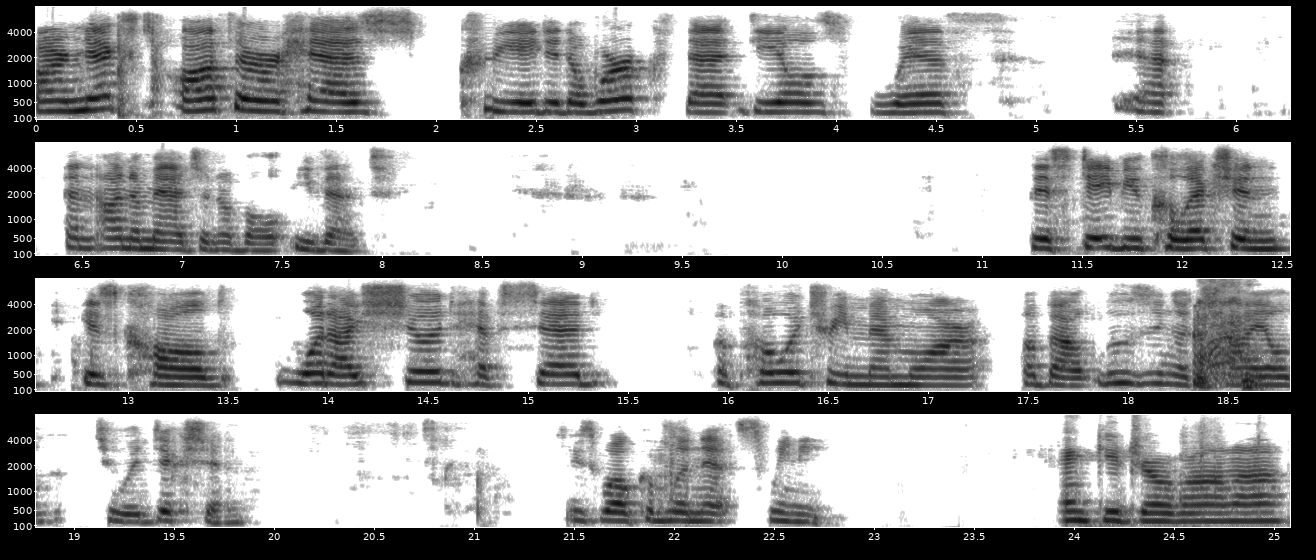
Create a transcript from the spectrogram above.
Our next author has created a work that deals with an unimaginable event. This debut collection is called What I Should Have Said, a poetry memoir about losing a child to addiction. Please welcome Lynette Sweeney. Thank you, Giovanna.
